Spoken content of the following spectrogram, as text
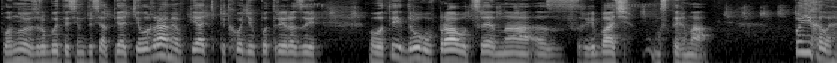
Планую зробити 75 кілограмів, 5 підходів по 3 рази. От, і другу вправу це на е, згибач стегна. Поїхали.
